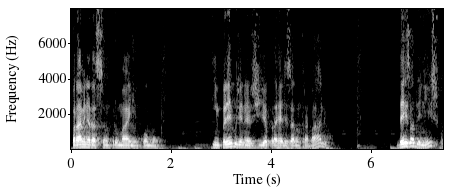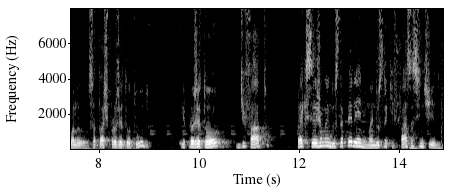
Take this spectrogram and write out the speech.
para a mineração, para o mining, como emprego de energia para realizar um trabalho, desde lá do início, quando o Satoshi projetou tudo, ele projetou de fato para que seja uma indústria perene, uma indústria que faça sentido.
